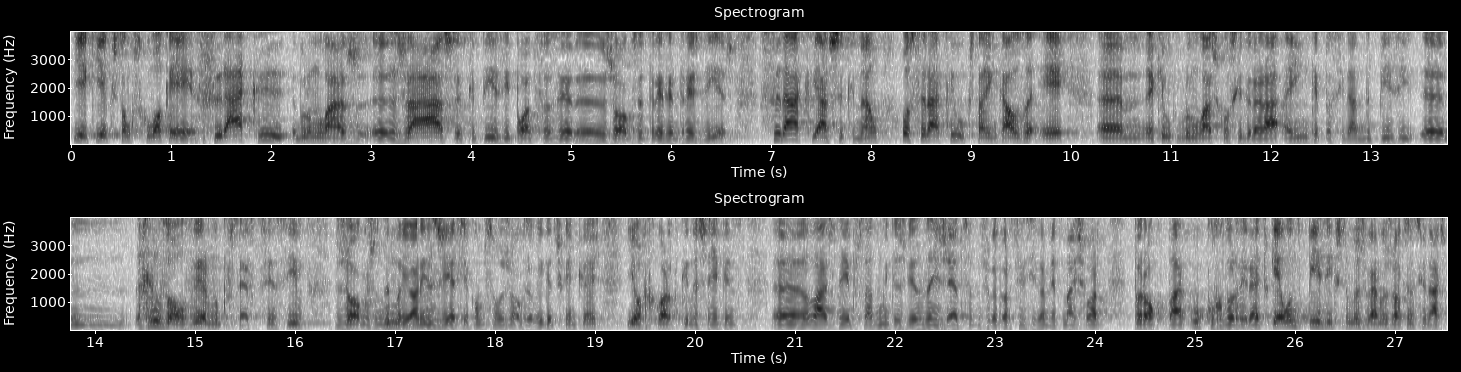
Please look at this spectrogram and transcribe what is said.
e aqui a questão que se coloca é, será que Bruno Lage já acha que Pizzi pode fazer jogos de três em três dias? Será que acha que não? Ou será que o que está em causa é um, aquilo que Bruno Lage considerará a incapacidade de Pizzi um, resolver no processo defensivo jogos de maior exigência, como são os jogos da Liga dos Campeões, e eu recordo que na Champions uh, Lage tem apostado muitas vezes em Jetson, um jogador defensivamente mais forte, para ocupar o corredor direito, que é onde Pizzi costuma jogar nos jogos nacionais.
